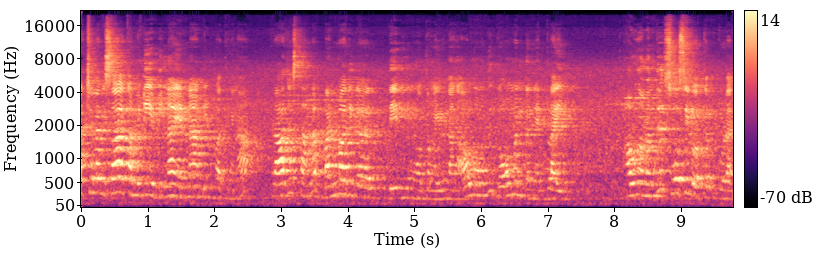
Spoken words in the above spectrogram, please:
ஆக்சுவலாக விசா கமிட்டி அப்படின்னா என்ன அப்படின்னு பார்த்தீங்கன்னா ராஜஸ்தானில் பன்வாரி தேவின்னு ஒருத்தவங்க இருந்தாங்க. அவங்க வந்து கவர்மெண்ட் எம்ப்ளாயி அவங்க வந்து சோசியல் ஒர்க்கர் கூட.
